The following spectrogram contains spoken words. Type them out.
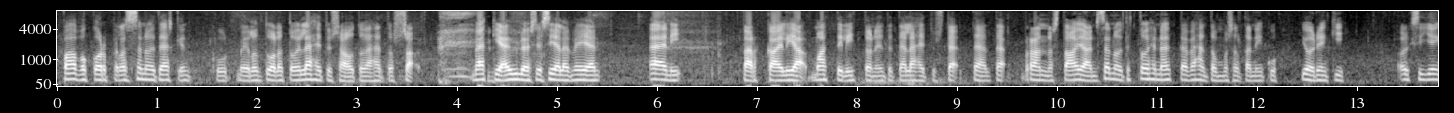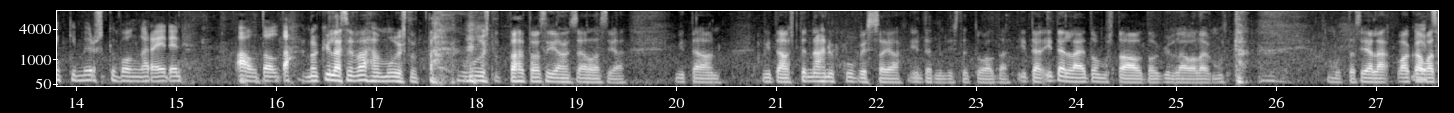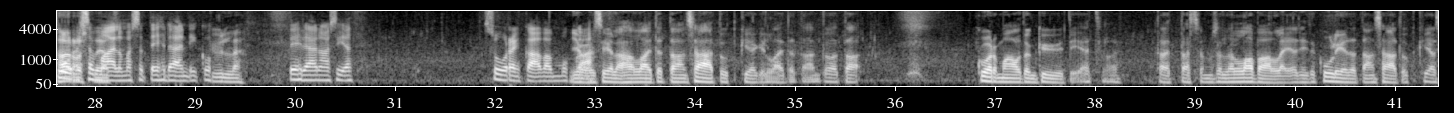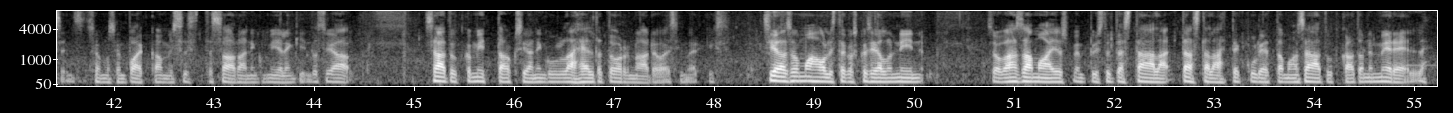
Paavo Korpela sanoi äsken, kun meillä on tuolla tuo lähetysauto vähän tuossa mäkiä ylös ja siellä meidän ääni tarkkailija Matti Littonen tätä lähetystä täältä rannasta ajan, niin sanoit, että toihan näyttää vähän tuommoiselta niin joidenkin, oliko se jenkkimyrskybongareiden autolta? No kyllä se vähän muistuttaa, muistuttaa tosiaan sellaisia, mitä on, mitä on sitten nähnyt kuvissa ja internetistä tuolta. Ite, itellä ei tuommoista autoa kyllä ole, mutta, mutta siellä vakavat niin, harrastajat. maailmassa tehdään, niin kuin, kyllä. tehdään asiat suuren kaavan mukaan. Joo, siellähän laitetaan säätutkijakin, laitetaan tuota kuorma-auton kyytiin, että laittaa semmoiselle lavalle ja niitä kuljetetaan säätutkija semmoisen paikkaan, missä sitten saadaan niin kuin mielenkiintoisia säätutkamittauksia niin kuin läheltä tornadoa esimerkiksi. Siellä se on mahdollista, koska siellä on niin, se on vähän samaa, jos me pystyttäisiin täällä, tästä lähteä kuljettamaan säätutkaa tuonne merelle.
